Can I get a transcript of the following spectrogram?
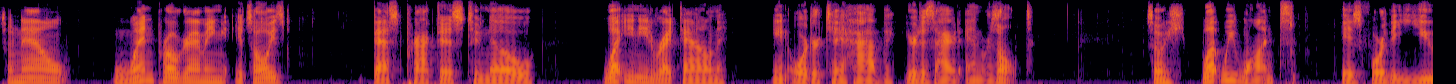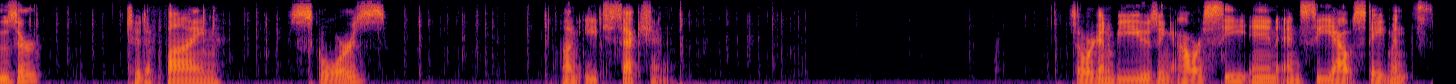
So now, when programming, it's always best practice to know what you need to write down in order to have your desired end result. So what we want is for the user to define scores on each section. So we're going to be using our in and C out statements.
